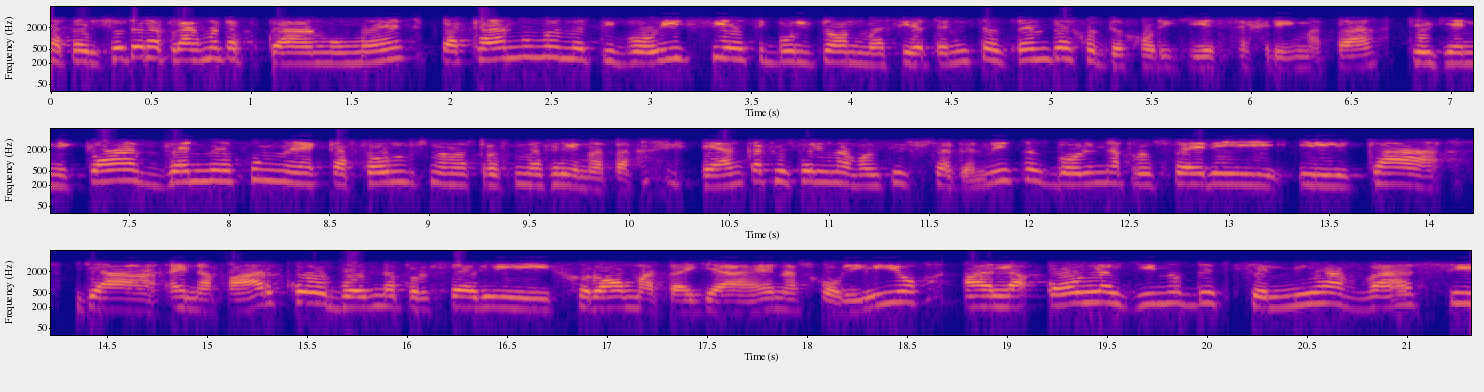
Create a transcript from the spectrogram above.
τα περισσότερα πράγματα που κάνουμε, τα κάνουμε με τη βοήθεια συμπολιτών μας. Οι ατενίστες δεν δέχονται χορηγίες σε χρήματα και γενικά δεν έχουν ε, καθόλου συναναστροφή με χρήματα. Εάν κάποιος θέλει να βοηθήσει τους ατενίστες, μπορεί να προσφέρει υλικά για ένα πάρκο, μπορεί να προσφέρει χρώματα για ένα σχολείο, αλλά όλα γίνονται σε μία βάση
